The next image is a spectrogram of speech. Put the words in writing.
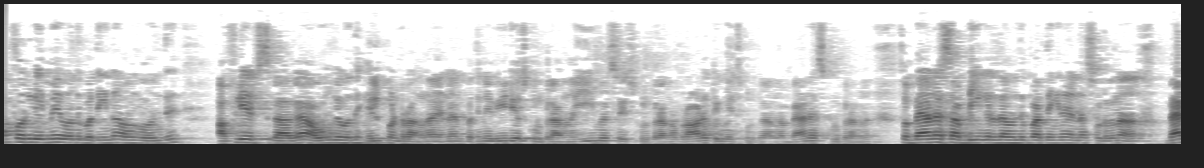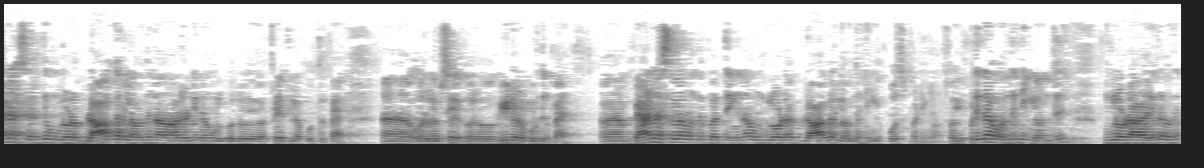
ஆஃபர்லேயுமே வந்து பார்த்தீங்கன்னா அவங்க வந்து அஃபிலியேட்ஸ்க்காக அவங்க வந்து ஹெல்ப் பண்ணுறாங்க என்னன்னு பார்த்தீங்கன்னா வீடியோஸ் கொடுக்குறாங்க இமெயில் சைஸ் கொடுக்குறாங்க ப்ராடக்ட் இமேஜ் கொடுக்குறாங்க பேனர்ஸ் கொடுக்குறாங்க. ஸோ பேனர்ஸ் அப்படிங்கிறத வந்து பார்த்தீங்கன்னா என்ன சொல்கிறதுனா பேனர்ஸ் எடுத்து உங்களோட பிளாகரில் வந்து நான் ஆல்ரெடி நான் உங்களுக்கு ஒரு வெப்சைட்டில் கொடுத்துருப்பேன். ஒரு வெப்சைட் ஒரு வீடியோவில் கொடுத்துருப்பேன். பேனர்ஸ்லாம் வந்து பார்த்தீங்கன்னா உங்களோட பிளாகரில் வந்து நீங்கள் போஸ்ட் பண்ணிக்கலாம். ஸோ இப்படி தான் வந்து நீங்கள் வந்து உங்களோட இதை வந்து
